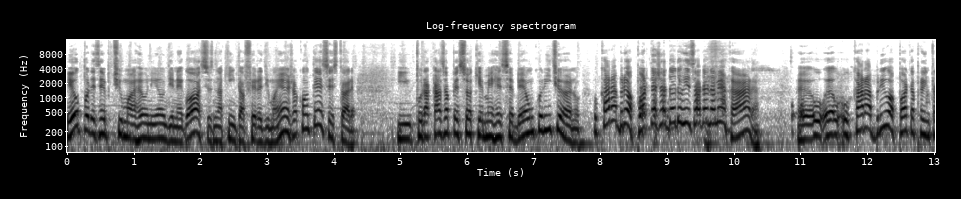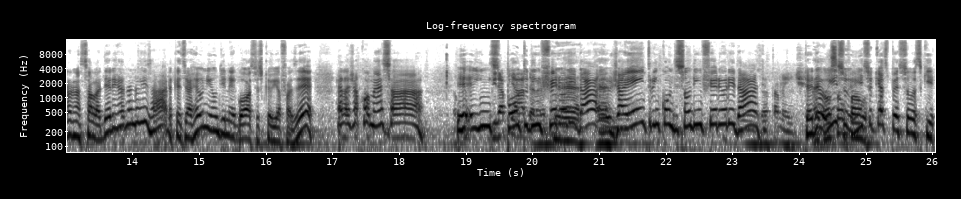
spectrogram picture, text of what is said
Eu, por exemplo, tinha uma reunião de negócios na quinta-feira de manhã, já contei essa história e por acaso a pessoa que me recebeu é um corintiano. O cara abriu a porta já dando risada na minha cara. É, o, é, o, cara abriu a porta para entrar na sala dele já dando risada. Quer dizer, a reunião de negócios que eu ia fazer, ela já começa em Vira ponto piada, de né? inferioridade. É, é. Já entro em condição de inferioridade. Exatamente. Entendeu? É isso, isso que as pessoas que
